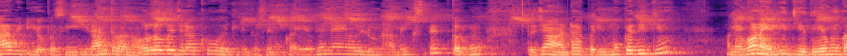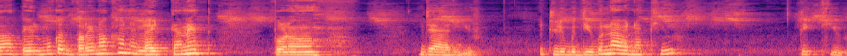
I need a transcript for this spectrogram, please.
આ વીડિયો પછી રાંધવાનો અલગ જ રાખવો, એટલે પછી હું કાંઈ હવે ને ઓલું ના મિક્સ નથી કરવું તો જ્યાં ઢાકરી મૂકી દીધું અને વણે લીધું તો એમ કાં તેલ મૂકે ને તરે નાખે ને લાઈટ ત્યાં ને જ. પણ જા રહ્યું એટલી બધું બનાવી નાખ્યું. તીખ્યું.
